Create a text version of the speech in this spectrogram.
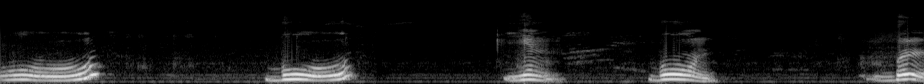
oo பூ இன் பூன் புல்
